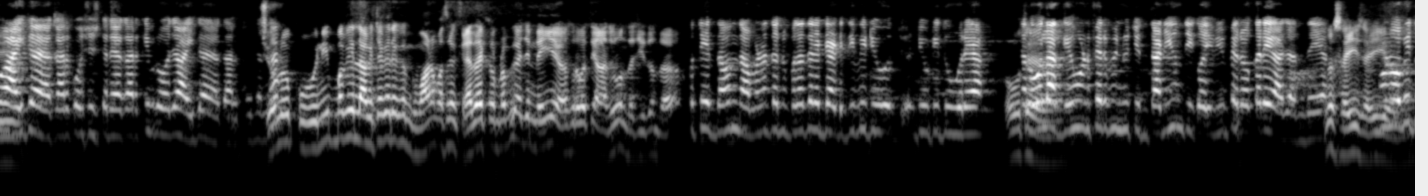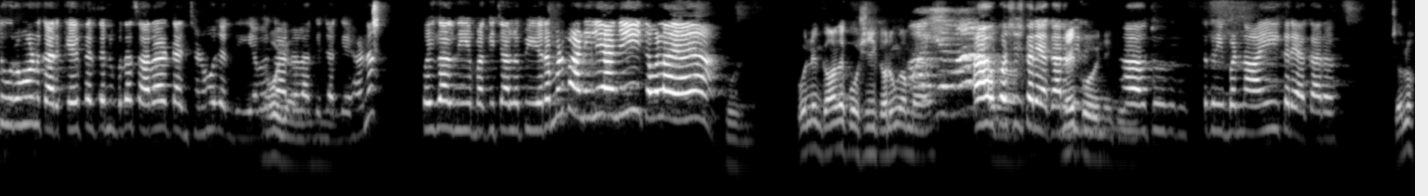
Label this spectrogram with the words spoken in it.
ਆ ਹੀ ਹਾਂਜੀ ਜਾਇਆ ਕਰ ਕੋਸ਼ਿਸ਼ ਕਰਿਆ ਕਰ ਕਿ ਰੋਜ਼ ਆ ਹੀ ਜਾਇਆ ਕਰ ਤੂੰ ਚਲੋ ਕੋਈ ਨਹੀਂ ਬਾਕੀ ਲੱਗ ਜਾ ਕੇ ਗਵਾਂਢ ਮਸਲੇ ਕਹਿਦਾ ਕਰਨਾ ਵੀ ਅੱਜ ਨਹੀਂ ਆ ਥੋੜਾ ਧਿਆਨ ਜ਼ਰੂਰ ਹੁੰਦਾ ਜੀ ਹੁੰਦਾ। ਉਹ ਤੇ ਇਦਾਂ ਹੁੰਦਾ ਵਾ ਨਾ ਤੈਨੂੰ ਪਤਾ ਤੇਰੇ ਡੈਡੀ ਦੀ ਵੀ ਡਿਊਟੀ ਦੂਰ ਆ। ਉਹ ਚਲ ਤੇ ਉਹ ਲੱਗੇ ਹੁਣ ਫਿਰ ਮੈਨੂੰ ਚਿੰਤਾ ਨਹੀਂ ਹੁੰਦੀ ਕੋਈ ਵੀ ਫਿਰ ਉਹ ਘਰੇ ਆ ਜਾਂਦੇ ਆ। ਸਹੀ ਸਹੀ ਹੁਣ। ਉਹ ਵੀ ਦੂਰ ਹੋਣ ਕਰਕੇ ਫਿਰ ਤੈਨੂੰ ਪਤਾ ਸਾਰਾ ਟੈਨਸ਼ਨ ਹੋ ਜਾਂਦੀ ਆ ਹੋ ਘਰ ਲੱਗੇ। ਜਾਗੇ ਹਨਾ? ਕੋਈ ਗੱਲ ਨਹੀਂ ਬਾਕੀ ਚੱਲ ਪੀ ਰਮਨ ਪਾਣੀ ਲਿਆ ਨਹੀਂ ਕਵਲ ਆਇਆ ਆ। ਕੋਈ ਨਹੀਂ ਕੋਈ ਨਹੀਂ ਗਾਂ ਤੇ ਕੋਸ਼ਿਸ਼ ਕਰੂੰਗਾ ਮੈਂ। ਆਹੋ ਕੋਸ਼ਿਸ਼ ਕਰਿਆ ਕਰ ਨਹੀਂ, ਵੀ- ਕੋਈ ਨਹੀਂ, ਕੋਈ ਆਹੋ ਤੂੰ ਤਕਰੀਬਨ ਨਾ ਹੀ ਕਰਿਆ ਕਰ। ਚਲੋ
